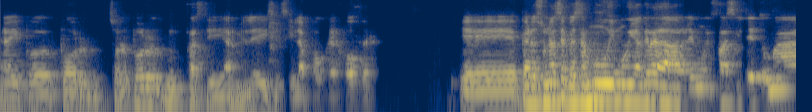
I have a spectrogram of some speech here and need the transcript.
ahí por, por, solo por fastidiarme le dice sí, la Pokerhofer. Eh, pero es una cerveza muy, muy agradable, muy fácil de tomar,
